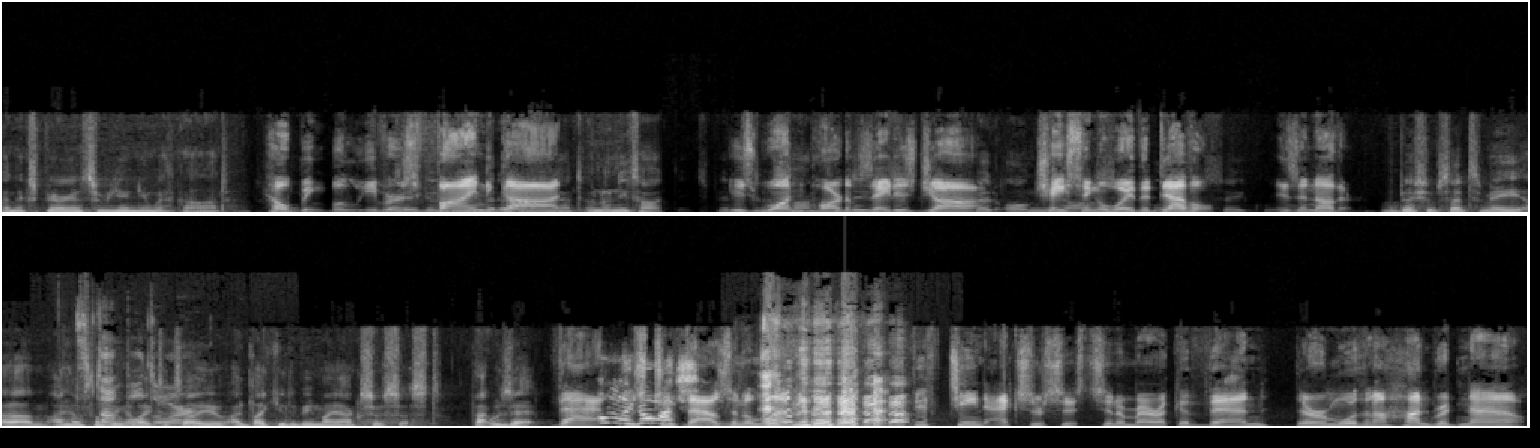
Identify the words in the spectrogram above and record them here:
an experience of union with God. Helping believers find God is one part of Zeta's job. Chasing away the devil is another. The bishop said to me, um, I have something I'd like to tell you. I'd like you to be my exorcist. That was it. That Oh was gosh. 2011. There were 15 exorcists in America then. There are more than 100 now.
